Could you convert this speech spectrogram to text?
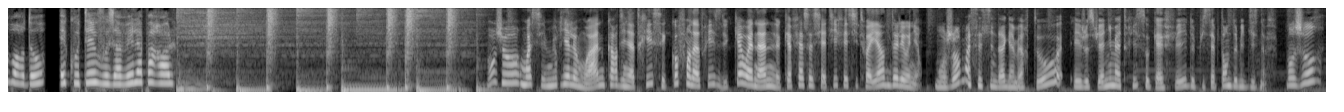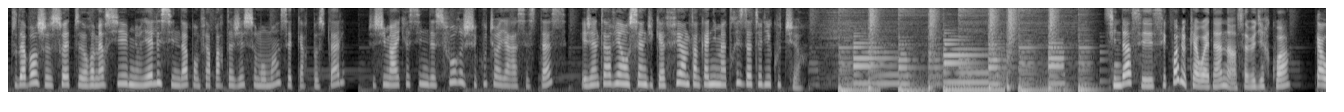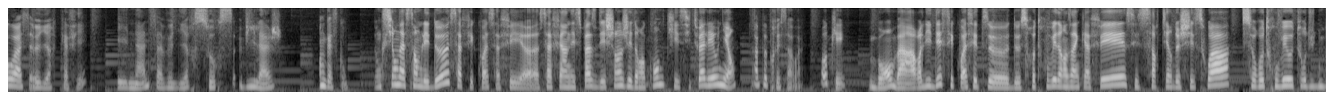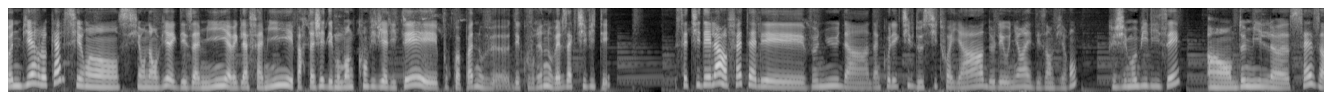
Radio Bordeaux, écoutez, vous avez la parole. Bonjour, moi c'est Muriel Lemoine, coordinatrice et cofondatrice du Kawanan, le café associatif et citoyen de Léognan. Bonjour, moi c'est Cinda Gimberto et je suis animatrice au café depuis septembre 2019. Bonjour, tout d'abord je souhaite remercier Muriel et Cinda pour me faire partager ce moment, cette carte postale. Je suis Marie-Christine Desfour, je suis couturière à Cestas et j'interviens au sein du café en tant qu'animatrice d'atelier couture. Cinda, c'est quoi le Kawanan Ça veut dire quoi? Kawa, ça veut dire café. Et Nan, ça veut dire source, village, en gascon. Donc si on assemble les deux, ça fait quoi? Ça fait, euh, ça fait un espace d'échange et de rencontre qui est situé à Léognan À peu près ça, ouais. Ok. Bon, ben alors l'idée c'est quoi? C'est de, se retrouver dans un café, c'est sortir de chez soi, se retrouver autour d'une bonne bière locale si on, si on a envie avec des amis, avec la famille et partager des moments de convivialité et pourquoi pas nous, découvrir de nouvelles activités. Cette idée-là, en fait, elle est venue d'un collectif de citoyens de Léoniens et des environs que j'ai mobilisé en 2016.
